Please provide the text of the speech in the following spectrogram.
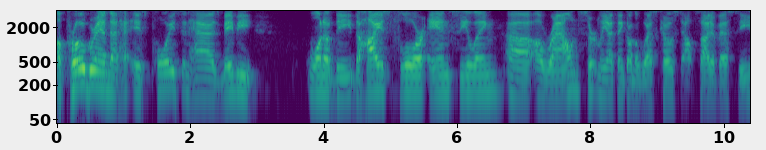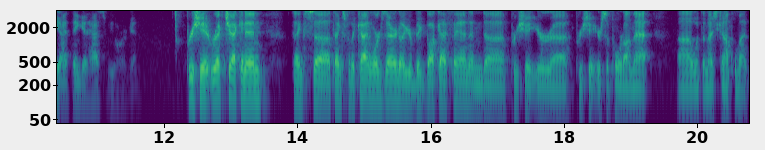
a program that ha- is poised and has maybe one of the the highest floor and ceiling uh, around. Certainly, I think on the West Coast, outside of SC, I think it has to be Oregon. Appreciate Rick checking in. Thanks, uh, thanks for the kind words there. I know you're a big Buckeye fan, and uh, appreciate your uh, appreciate your support on that uh, with a nice compliment.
